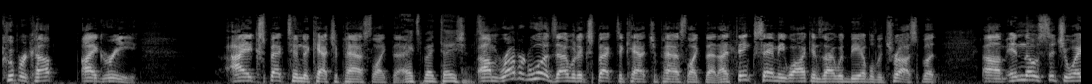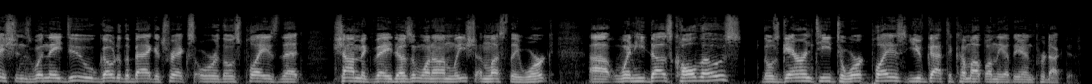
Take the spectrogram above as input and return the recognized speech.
Cooper Kupp, I agree. I expect him to catch a pass like that. Expectations. Um, Robert Woods, I would expect to catch a pass like that. I think Sammy Watkins, I would be able to trust, but um, in those situations when they do go to the bag of tricks or those plays that Sean McVay doesn't want to unleash unless they work, uh, when he does call those, those guaranteed to work plays, you've got to come up on the other end productive.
